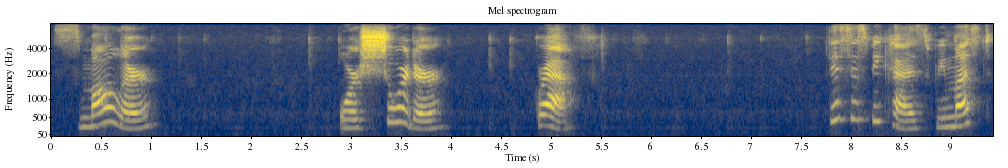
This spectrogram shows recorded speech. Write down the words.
smaller or shorter graph. This is because we must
